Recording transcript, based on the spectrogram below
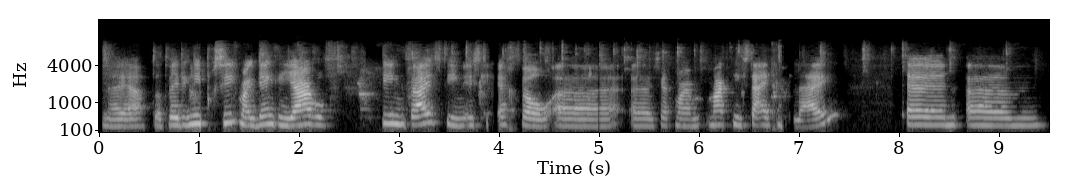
nou ja, dat weet ik niet precies, maar ik denk een jaar of 10, 15 is die echt wel, uh, zeg maar, maakt die stijgende lijn. En um,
